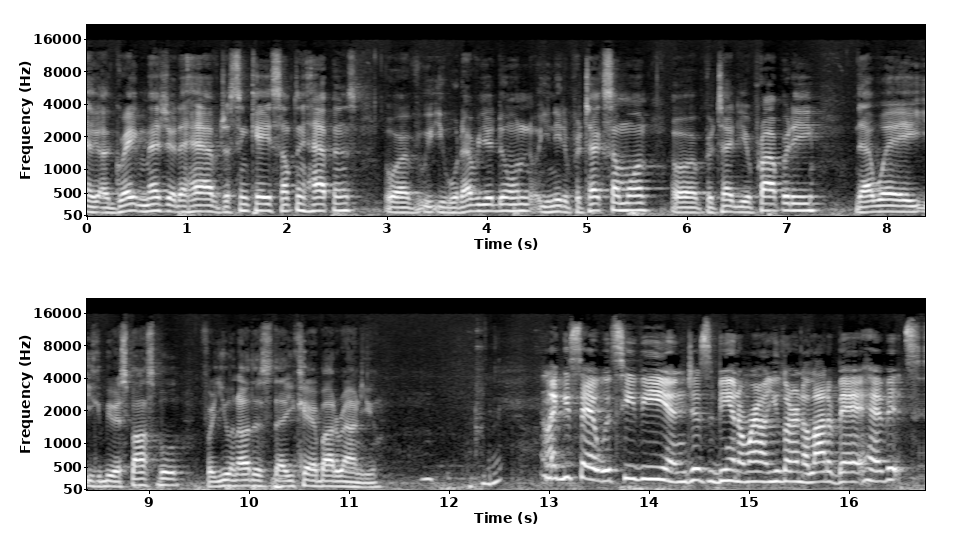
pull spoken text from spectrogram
a, a great measure to have just in case something happens or you, whatever you're doing, you need to protect someone or protect your property. That way, you can be responsible for you and others that you care about around you. Mm-hmm. Like you said, with TV and just being around, you learn a lot of bad habits.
